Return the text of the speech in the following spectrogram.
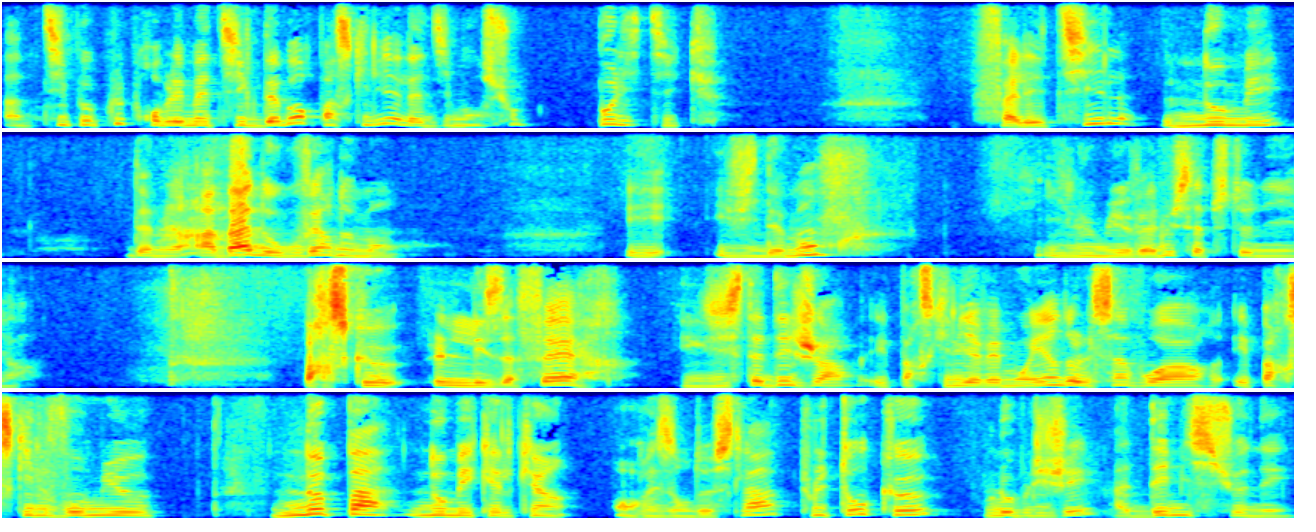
un petit peu plus problématiques. D'abord parce qu'il y a la dimension politique. Fallait-il nommer Damien Abad au gouvernement? Et évidemment, il eût mieux valu s'abstenir. Parce que les affaires existaient déjà, et parce qu'il y avait moyen de le savoir, et parce qu'il vaut mieux ne pas nommer quelqu'un en raison de cela, plutôt que l'obliger à démissionner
